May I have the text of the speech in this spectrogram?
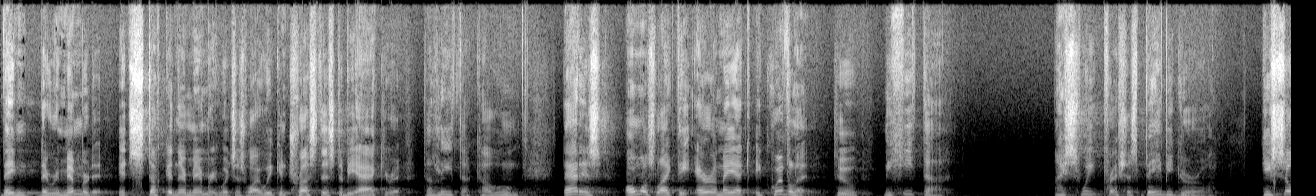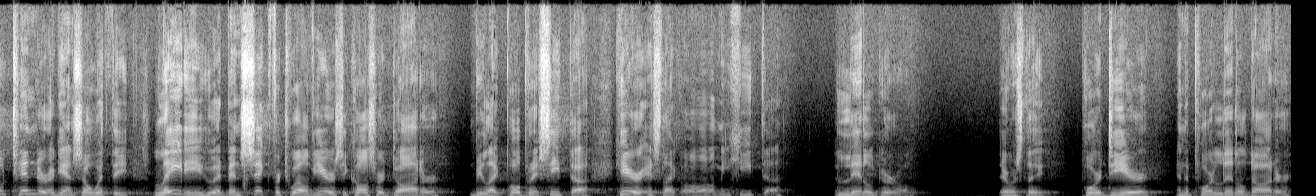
They, they remembered it. It stuck in their memory, which is why we can trust this to be accurate. Talitha Koum. That is almost like the Aramaic equivalent to Mijita, my sweet, precious baby girl. He's so tender again. So, with the lady who had been sick for 12 years, he calls her daughter, be like pobrecita. Here, it's like, oh, mijita, little girl. There was the poor dear and the poor little daughter.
